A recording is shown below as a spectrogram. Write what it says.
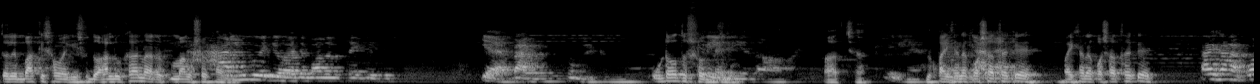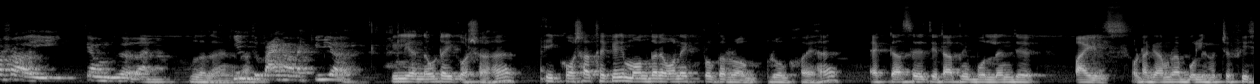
তাহলে বাকি সময় কি শুধু আলু খান আর মাংস খান? আলু ওই হয়তো ইয়া ওটাও তো সবজি। আচ্ছা। পায়খানা কষা থাকে? পায়খানা কষা থাকে? পায়খানা কষা ওই তেমন বোঝা যায় না। বোঝা যায় না। কিন্তু পায়খানাটা ক্লিয়ার ক্লিয়ার না ওটাই কষা হ্যাঁ? এই কষা থেকেই মলদারে অনেক প্রকার রোগ রোগ হয় হ্যাঁ? একটা আছে যেটা আপনি বললেন যে পাইলস, ওটাকে আমরা বলি হচ্ছে ফিস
